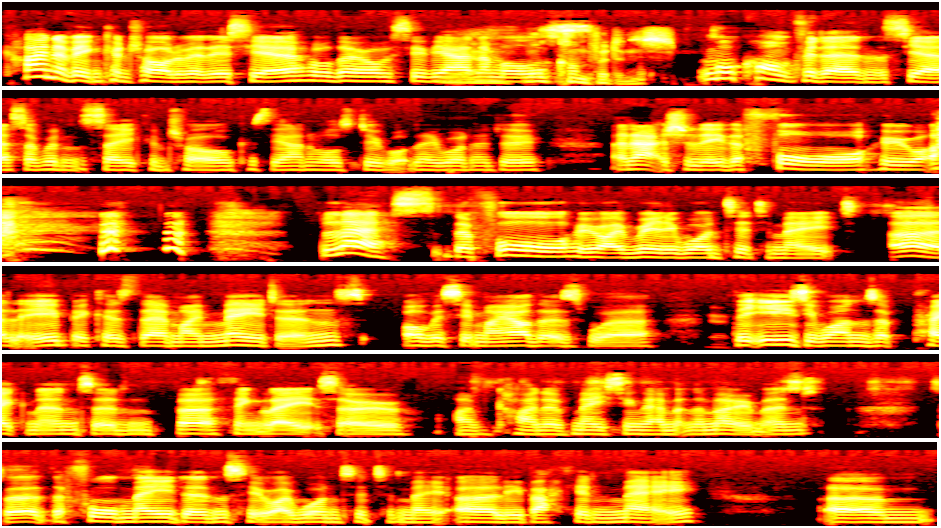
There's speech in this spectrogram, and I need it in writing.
kind of in control of it this year. Although obviously the yeah, animals more confidence, more confidence. Yes, I wouldn't say control because the animals do what they want to do, and actually the four who are. bless the four who I really wanted to mate early because they're my maidens. Obviously, my others were the easy ones are pregnant and birthing late, so I'm kind of mating them at the moment. But the four maidens who I wanted to mate early back in May, um,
